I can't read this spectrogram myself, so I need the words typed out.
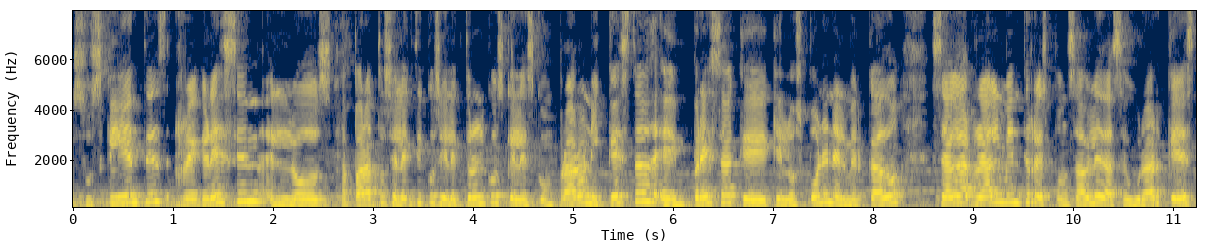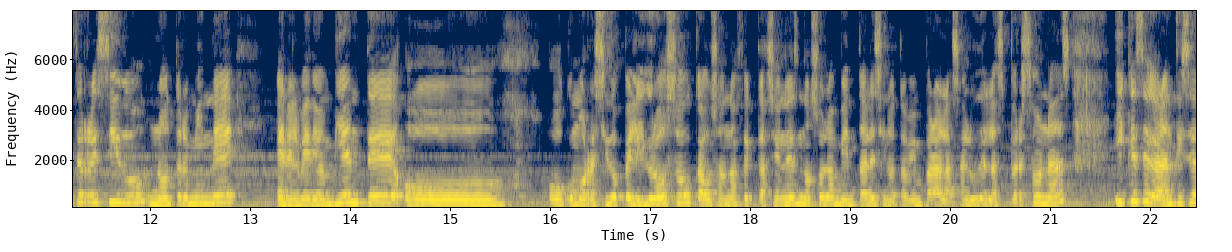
sus clientes regresen los aparatos eléctricos y electrónicos que les compraron y que esta empresa que, que los pone en el mercado se haga realmente responsable de asegurar que este residuo no termine en el medio ambiente o o como residuo peligroso, causando afectaciones no solo ambientales, sino también para la salud de las personas, y que se garantice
